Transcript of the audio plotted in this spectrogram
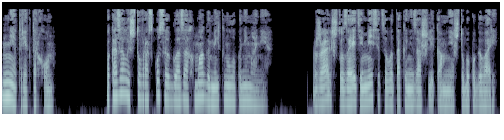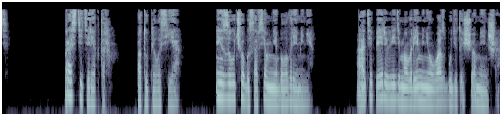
«Нет, ректор Хон». Показалось, что в раскосых глазах мага мелькнуло понимание. «Жаль, что за эти месяцы вы так и не зашли ко мне, чтобы поговорить». «Простите, ректор», — потупилась я. «Из-за учебы совсем не было времени». А теперь, видимо, времени у вас будет еще меньше.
